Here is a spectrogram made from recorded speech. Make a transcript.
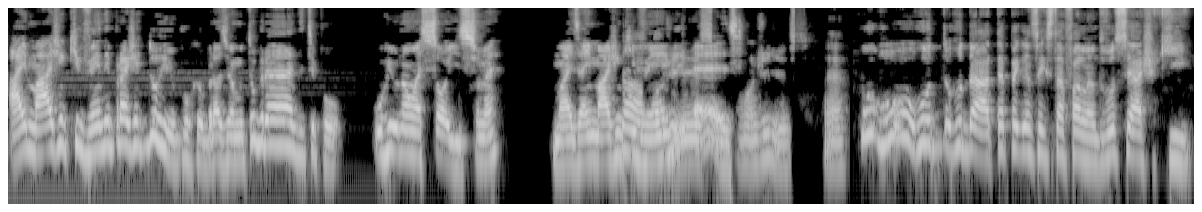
a imagem que vendem pra gente do Rio, porque o Brasil é muito grande, tipo, o Rio não é só isso, né? Mas a imagem Não, que longe vende disso, é essa. Longe disso. É. O, o, Ru- Rudá, até pegando isso que você tá falando, você acha que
